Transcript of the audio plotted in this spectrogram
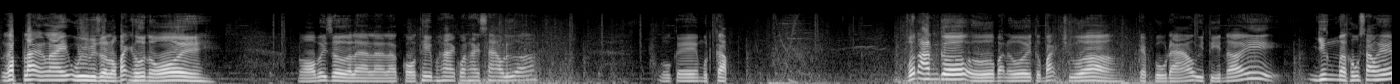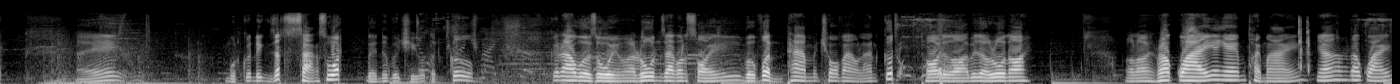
Gặp lại thằng này, ui bây giờ nó mạnh hơn rồi. Nó bây giờ là là, là có thêm hai con hai sao nữa. Ok một cặp. Vẫn ăn cơ. Ờ bạn ơi tớ mạnh chưa? Kẹp gấu đáo uy tín đấy. Nhưng mà không sao hết. Đấy một quyết định rất sáng suốt Đến được vị trí của tấn cơm. Cái round vừa rồi mà roll ra con sói vớ vẩn tham cho vào là ăn cứt. Thôi được rồi bây giờ roll thôi. Rồi rồi rao quái anh em thoải mái nhá Rao quái.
